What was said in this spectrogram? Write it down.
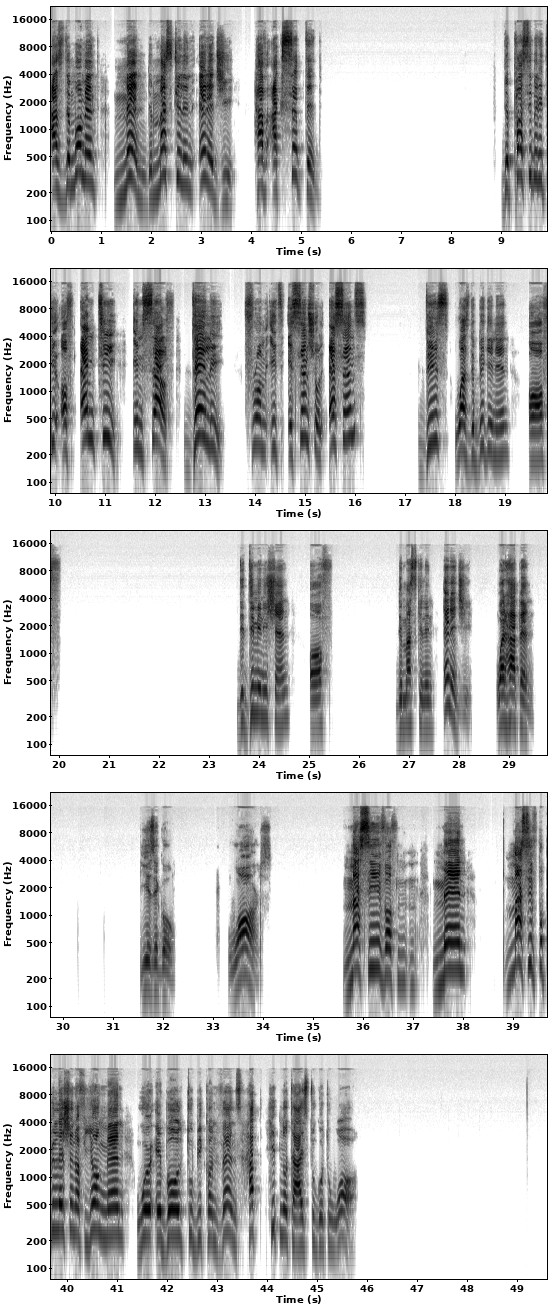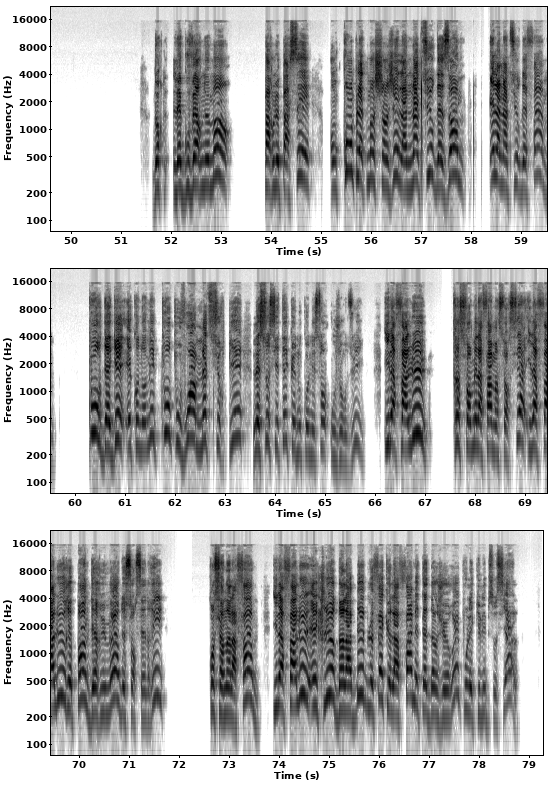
As the moment men, the masculine energy, have accepted the possibility of empty himself daily from its essential essence, this was the beginning of the diminution of the masculine energy. What happened years ago? Wars. Massive of men, massive population of young men were able to be convinced, hypnotized to go to war. Donc, les gouvernements, par le passé, ont complètement changé la nature des hommes et la nature des femmes pour des gains économiques, pour pouvoir mettre sur pied les sociétés que nous connaissons aujourd'hui. Il a fallu transformer la femme en sorcière. Il a fallu répandre des rumeurs de sorcellerie concernant la femme. Il a fallu inclure dans la Bible le fait que la femme était dangereuse pour l'équilibre social.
